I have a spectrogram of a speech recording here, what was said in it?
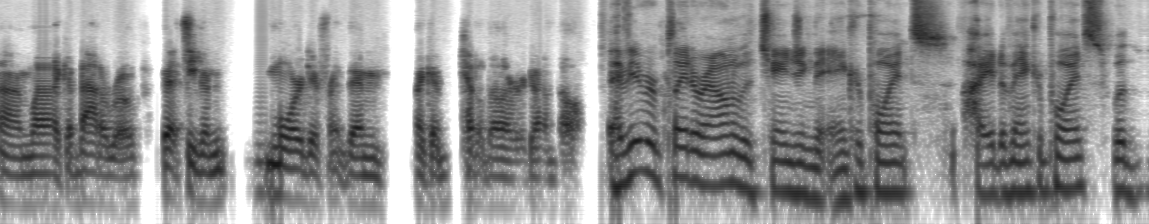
um, like a battle rope that's even more different than like a kettlebell or a dumbbell. Have you ever played around with changing the anchor points, height of anchor points with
